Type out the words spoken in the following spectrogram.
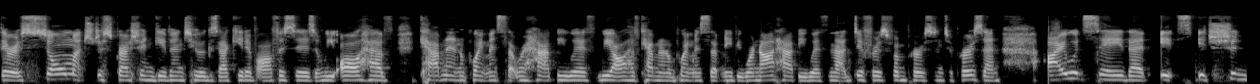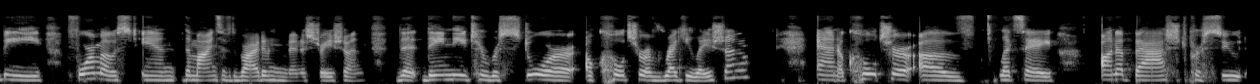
There is so much discretion given to executive offices, and we all have cabinet appointments that we're happy with. We all have cabinet appointments that maybe we're not happy with, and that differs from person to person. I would say that it's it should be foremost in the minds of the Biden administration that they need to restore a culture of regulation and a culture of, let's say, unabashed pursuit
